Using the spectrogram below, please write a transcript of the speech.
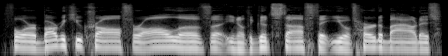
for barbecue crawl, for all of uh, you know the good stuff that you have heard about it,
